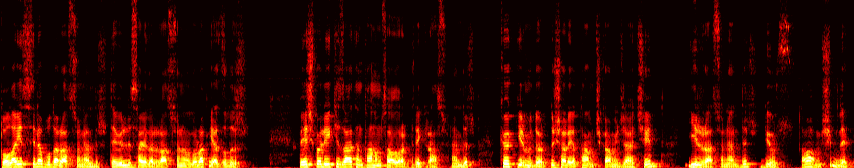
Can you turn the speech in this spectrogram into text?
Dolayısıyla bu da rasyoneldir. Devirli sayılar rasyonel olarak yazılır. 5 bölü 2 zaten tanımsal olarak direkt rasyoneldir. Kök 24 dışarıya tam çıkamayacağı için irrasyoneldir diyoruz. Tamam mı? Şimdi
